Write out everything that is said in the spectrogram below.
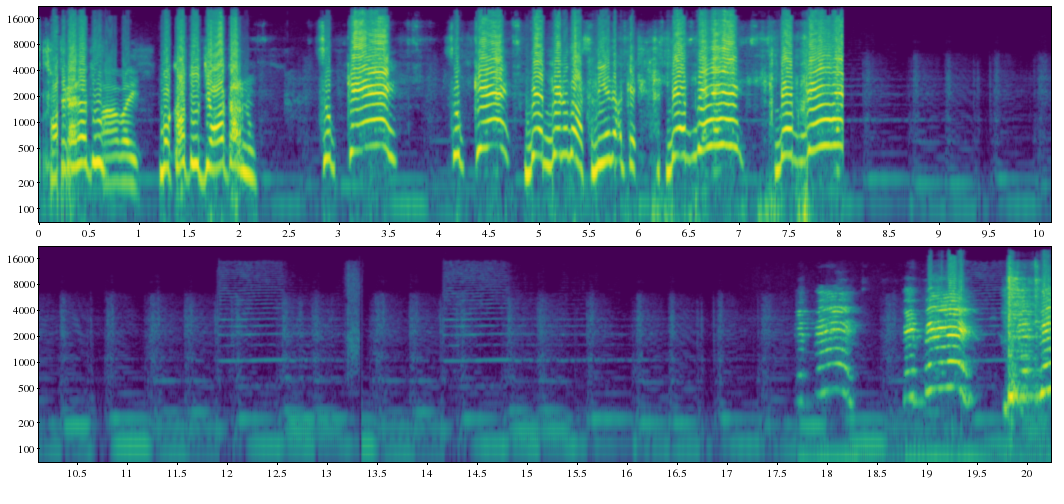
ਸੱਚ ਕਹਿ ਰਿਹਾ ਤੂੰ? ਹਾਂ ਭਾਈ ਮੱਖਾ ਤੂੰ ਜਾ ਕਰ ਨੂੰ। ਸੁੱਕੇ ਸੁੱਕੇ ਬੇਬੇ ਨੂੰ ਦੱਸਣੀ ਹੈ ਜਾ ਕੇ ਬੇਬੇ ਬੇਬੇ। ਬੇਬੇ ਬੇਬੇ ਬੇਬੇ।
